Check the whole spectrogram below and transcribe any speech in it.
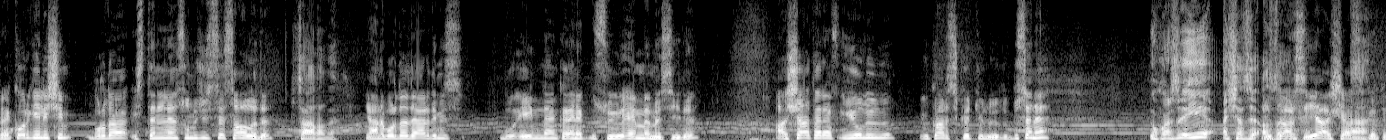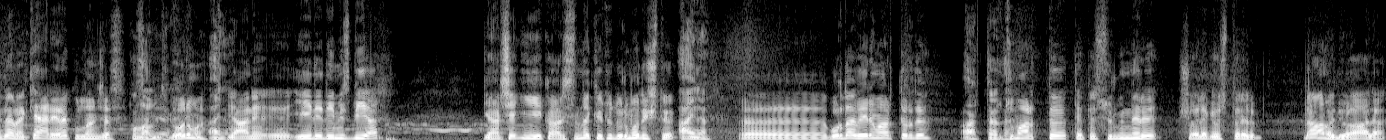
Rekor gelişim burada istenilen sonucu size sağladı. Sağladı. Yani burada derdimiz bu eğimden kaynaklı suyu emmemesiydi. Aşağı taraf iyi oluyordu, yukarısı kötü oluyordu. Bu sene Yukarısı iyi, aşağısı az. yukarısı iyi, aşağısı Ha. kötü. Demek ki her yere kullanacağız. Kullanacak. seneye, Doğru mu? Aynen. Yani e, iyi dediğimiz bir yer gerçek iyi karşısında kötü duruma düştü. Aynen. Ee, burada verim arttırdı, Arttırdı. tutum arttı, tepe sürgünleri şöyle gösterelim. Devam ediyor hala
